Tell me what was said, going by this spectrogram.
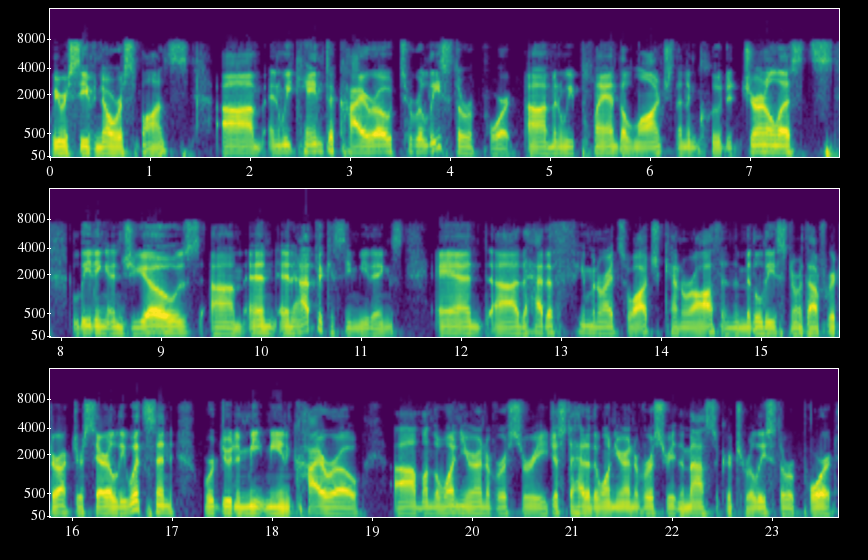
We received no response. Um, and we came to Cairo to release the report, um, and we planned a launch that included journalists, leading NGOs, um, and, and advocacy meetings. And uh, the head of Human Rights Watch, Ken Roth, and the Middle East North Africa director, Sarah Leah Whitson, were due to meet me in Cairo um, on the one year anniversary, just ahead of the one year anniversary of the massacre, to release the report.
